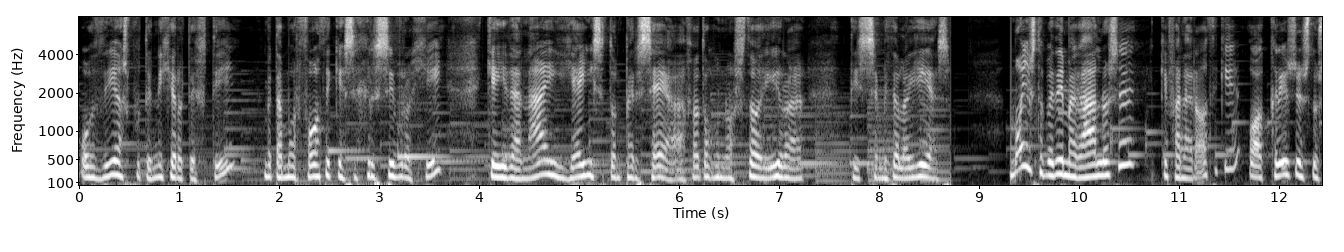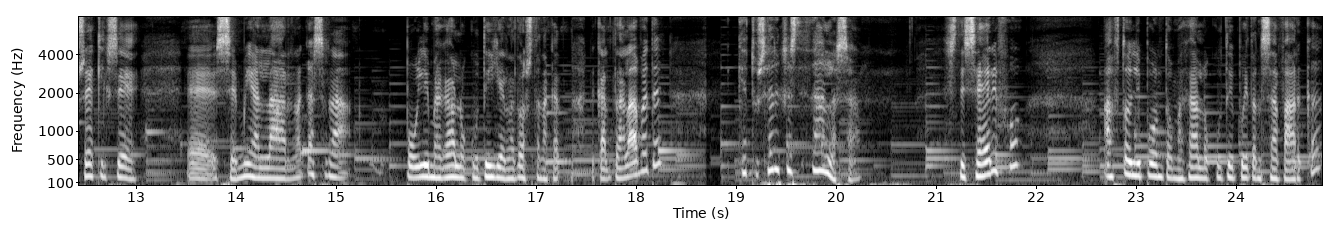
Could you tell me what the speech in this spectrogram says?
ο Δίας που την είχε ερωτευτεί μεταμορφώθηκε σε χρυσή βροχή και η Δανάη γέννησε τον Περσέα, αυτό το γνωστό ήρωα της μυθολογίας. Μόλις το παιδί μεγάλωσε και φανερώθηκε, ο Ακρίζιος τους έκλεισε ε, σε μία λάρνακα, σε ένα πολύ μεγάλο κουτί για να δώσετε να, καταλάβετε και τους έριξε στη θάλασσα. Στη Σέριφο, αυτό λοιπόν το μεγάλο κουτί που ήταν σαν βάρκα,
